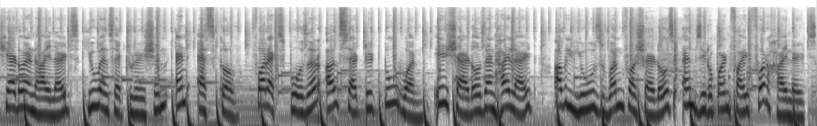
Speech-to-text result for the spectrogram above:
shadow and highlights, hue and saturation and S-curve. For exposure, I'll set it to 1. In shadows and highlight, I will use 1 for shadows and 0.5 for highlights.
